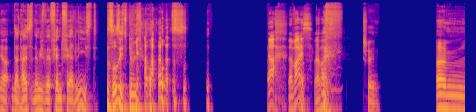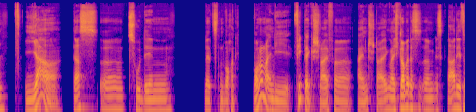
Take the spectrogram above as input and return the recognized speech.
Ja, dann heißt es nämlich, wer Fan fährt, liest. So sieht es nämlich Ja. aus. Ja, wer weiß, wer weiß. Schön. Ähm, ja, das äh, zu den letzten Wochen. Wollen wir mal in die Feedback-Schleife einsteigen? Weil ich glaube, das ähm, ist gerade jetzt,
